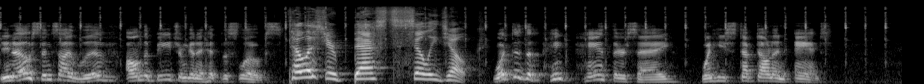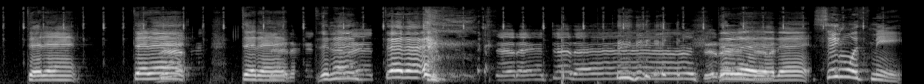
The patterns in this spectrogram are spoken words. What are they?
You know, since I live on the beach, I'm gonna hit the slopes. Tell us your best silly joke. What did the Pink Panther say when he stepped on an ant? Didn't, didn't, didn't, didn't, didn't. Sing with me.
